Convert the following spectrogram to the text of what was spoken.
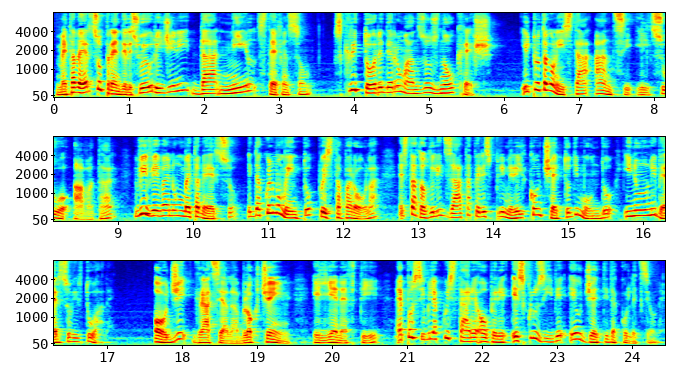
Metaverso prende le sue origini da Neil Stephenson, scrittore del romanzo Snow Crash. Il protagonista, anzi il suo avatar, viveva in un metaverso e da quel momento questa parola è stata utilizzata per esprimere il concetto di mondo in un universo virtuale. Oggi, grazie alla blockchain e gli NFT, è possibile acquistare opere esclusive e oggetti da collezione.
